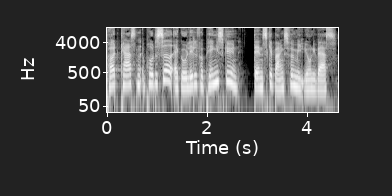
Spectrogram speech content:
Podcasten er produceret af Go Little for Pengeskyen, Danske Banks familieunivers.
